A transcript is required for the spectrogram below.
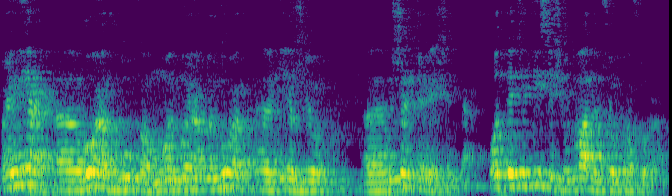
Пример, э, город Глухов, мой, мой родной город, э, где я э, Мишель Терещенко. От 5000 выкладывает все прозоро.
